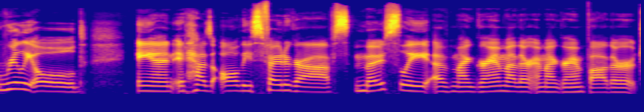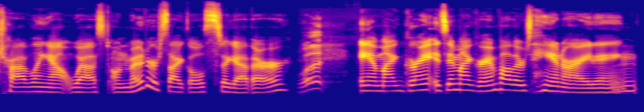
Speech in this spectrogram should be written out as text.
really old. And it has all these photographs, mostly of my grandmother and my grandfather traveling out west on motorcycles together What? and my grand it's in my grandfather's handwriting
